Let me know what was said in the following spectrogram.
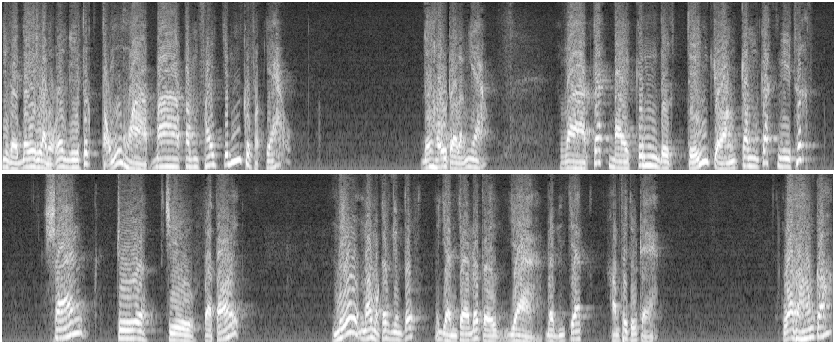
như vậy đây là một cái nghi thức tổng hòa ba tông phái chính của Phật giáo để hỗ trợ lẫn nhau. Và các bài kinh được tuyển chọn trong các nghi thức sáng, trưa, chiều và tối. Nếu nói một cách nghiêm túc, nó dành cho đối tượng già, bệnh, chết, không thấy tuổi trẻ. Qua toàn không có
